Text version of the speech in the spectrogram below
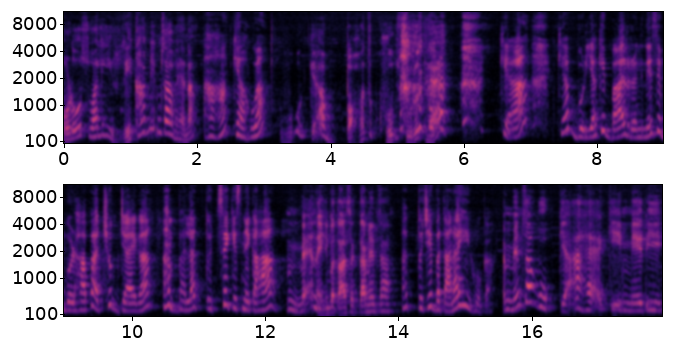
पड़ोस वाली रेखा मेम साहब है ना? हाँ हाँ क्या हुआ? वो क्या बहुत खूबसूरत है। क्या? क्या बुढ़िया के बाल रंगने से बुढ़ापा छुप जाएगा? भला तुझसे किसने कहा? मैं नहीं बता सकता मेम साहब। अब तुझे बताना ही होगा। मेम साहब वो क्या है कि मेरी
